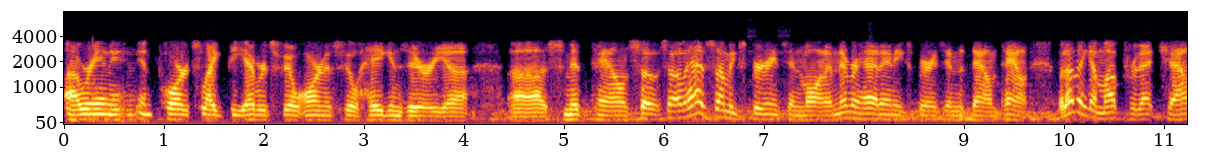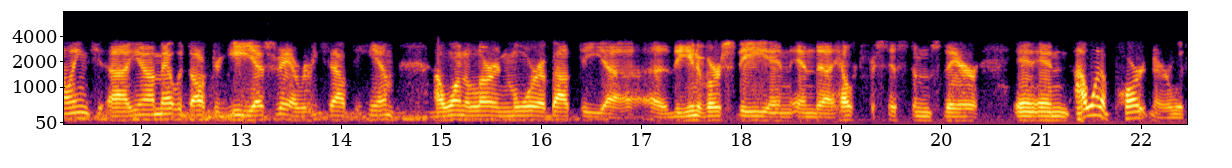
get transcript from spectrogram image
I ran in, in parts like the Everettsville, Arnettsville, Hagans area. uh, Smithtown. So, so I've had some experience in Mon. I've never had any experience in the downtown, but I think I'm up for that challenge. Uh, you know, I met with Dr. Gee yesterday. I reached out to him. I want to learn more about the uh, uh, the university and and the healthcare systems there, and, and I want to partner with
